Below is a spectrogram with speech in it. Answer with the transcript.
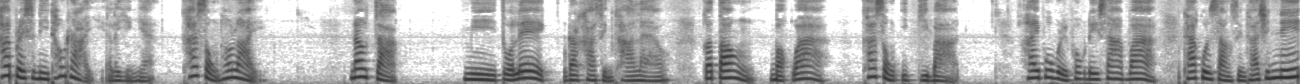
ค่าไปรษณีย์เท่าไหร่อะไรอย่างเงี้ย ค่าส่งเท่าไหร่ นอกจากมีตัวเลขราคาสินค้าแล้ว ก็ต้องบอกว่าค่าส่งอีกกี่บาท ให้ผู้บริโภคได้ทราบว่า ถ้าคุณสั่งสินค้าชิ้นนี้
